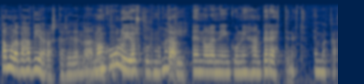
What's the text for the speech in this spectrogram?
Tää on mulle vähän vieras käsite näin. Mä oon kuullut joskus, mutta Mäkin. en ole niin kuin ihan perehtynyt. En mäkään.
